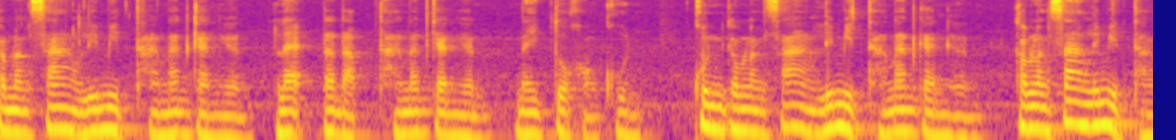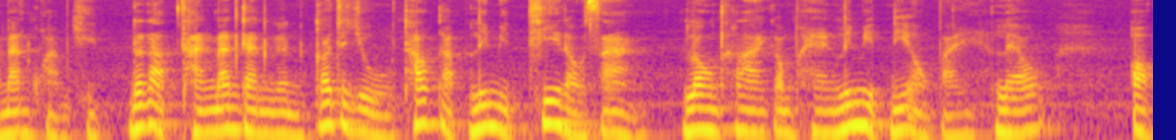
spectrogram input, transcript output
กำลังสร้างลิมิตทางด้านการเงิน และระดับทางด้านการเงิน ในตัวของคุณ คุณกำลังสร้างลิมิตทางด้านการเงินกำลังสร้างลิมิตทางด้านความคิด ระดับทางด้านการเงินก็จะอยู่เท่ากับลิมิตที่เราสร้าง ลองทลายกำแพงลิมิตนี้ออกไป แล้วออก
